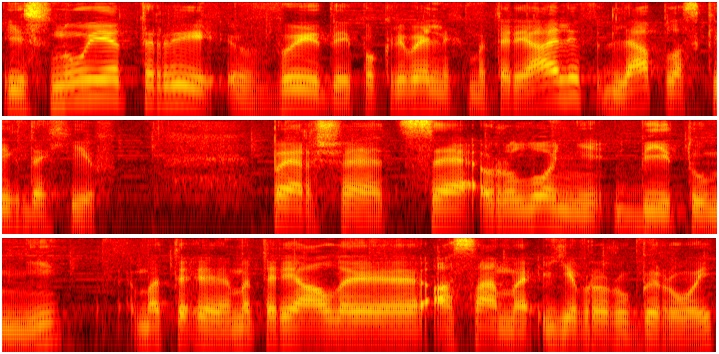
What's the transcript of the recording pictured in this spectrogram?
Існує три види покрівельних матеріалів для пласких дахів. Перше це рулонні бітумні е, матеріали, а саме єврорубероїд.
